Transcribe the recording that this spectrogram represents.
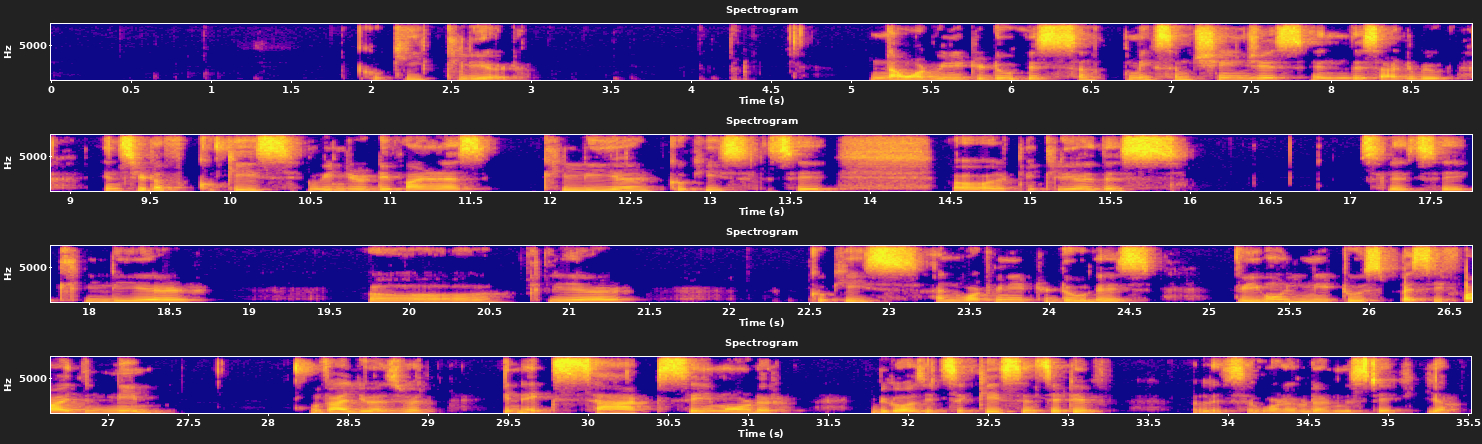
cookie cleared. Now what we need to do is some make some changes in this attribute. Instead of cookies we need to define as clear cookies. Let's say uh, let me clear this. So let's say clear. Uh, clear cookies. And what we need to do is we only need to specify the name value as well in exact same order because it's a case sensitive. Let's say what I've done mistake. Yeah.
